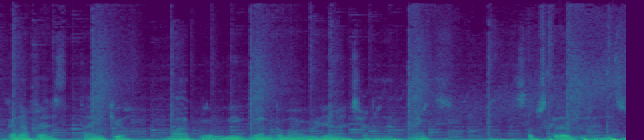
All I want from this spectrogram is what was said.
ఓకేనా ఫ్రెండ్స్? థ్యాంక్ యూ మాకు మీకు కనుక మా వీడియో నచ్చినట్లయితే థ్యాంక్స్ సబ్స్క్రైబ్ ఫ్రెండ్స్.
